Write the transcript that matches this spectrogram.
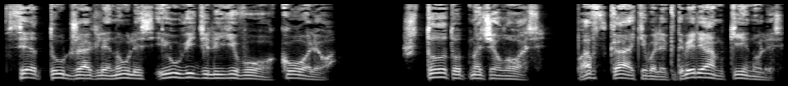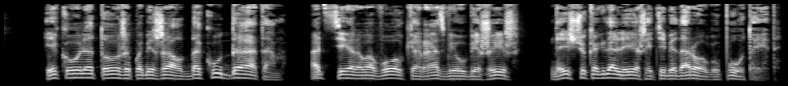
Все тут же оглянулись и увидели его, Колю. Что тут началось? Повскакивали, к дверям кинулись. И Коля тоже побежал, да куда там? От серого волка разве убежишь? Да еще когда леший тебе дорогу путает.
